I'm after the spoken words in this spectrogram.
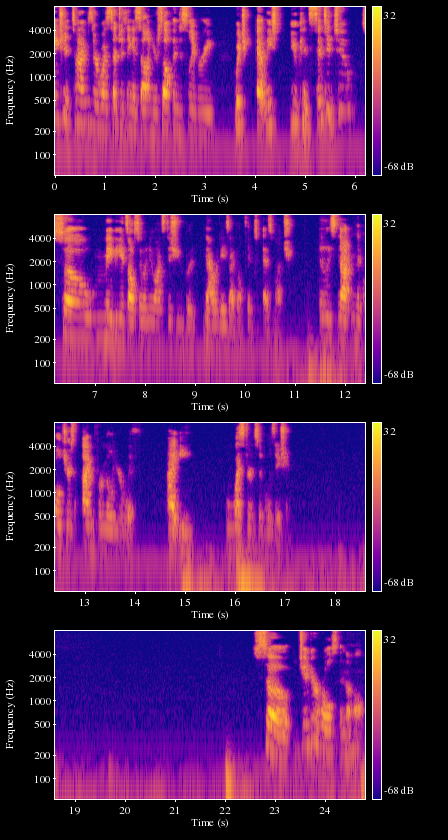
ancient times there was such a thing as selling yourself into slavery which at least you consented to. So maybe it's also a nuanced issue but nowadays i don't think as much at least not in the cultures i'm familiar with i.e., Western civilization. So, gender roles in the home,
